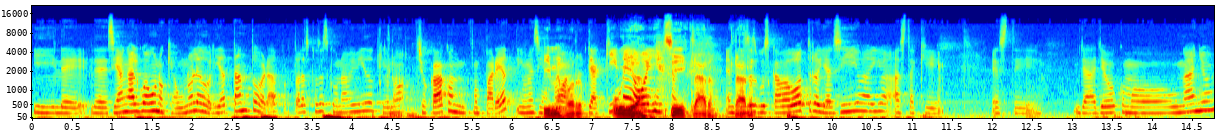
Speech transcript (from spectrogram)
y le, le, decían algo a uno que a uno le dolía tanto, ¿verdad? Por todas las cosas que uno ha vivido, que uno Claro. chocaba con, con pared y uno decía, Y no, de aquí huida. me voy. Sí, claro, Entonces claro. buscaba otro y así iba, iba hasta que este, ya llevo como un año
